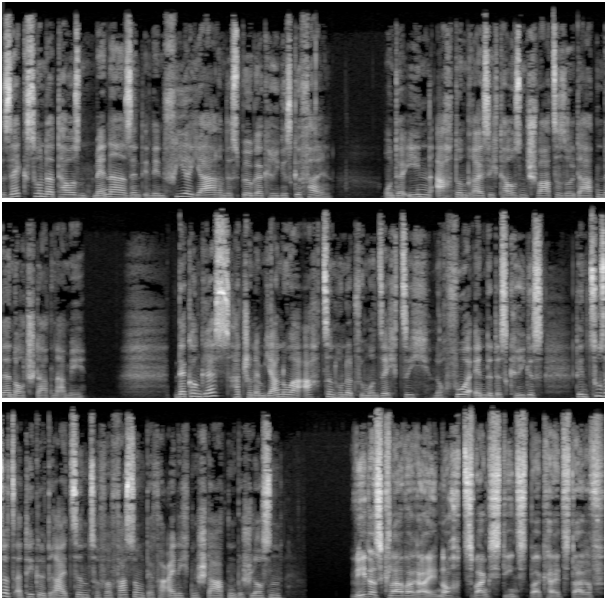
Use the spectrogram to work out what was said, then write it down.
600.000 Männer sind in den vier Jahren des Bürgerkrieges gefallen, unter ihnen 38.000 schwarze Soldaten der Nordstaatenarmee. Der Kongress hat schon im Januar 1865, noch vor Ende des Krieges, den Zusatzartikel 13 zur Verfassung der Vereinigten Staaten beschlossen. Weder Sklaverei noch Zwangsdienstbarkeit darf,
